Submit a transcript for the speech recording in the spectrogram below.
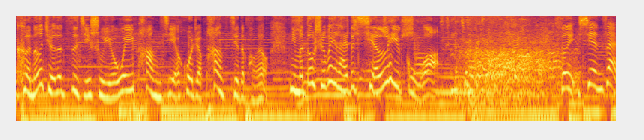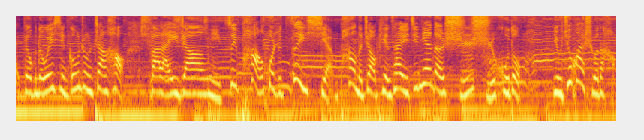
可能觉得自己属于微胖界或者胖子界的朋友，你们都是未来的潜力股啊！所以现在给我们的微信公众账号发来一张你最胖或者最显胖的照片，参与今天的实时互动。有句话说得好，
